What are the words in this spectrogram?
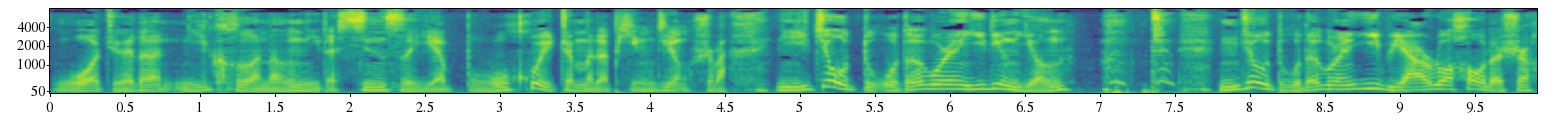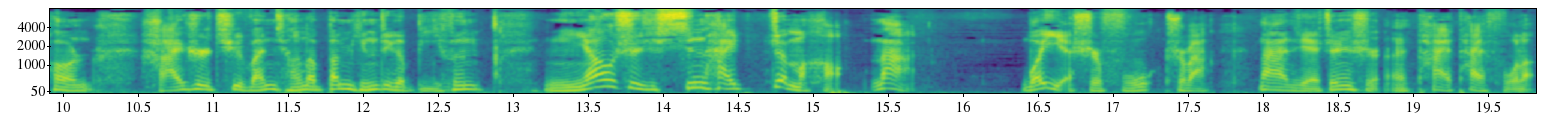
我觉得你可能你的心思也不会这么的平静，是吧？你就赌德国人一定赢，你就赌德国人一比二落后的时候，还是去顽强的扳平这个比分。你要是心态这么好，那。我也是服，是吧？那也真是，太太服了，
